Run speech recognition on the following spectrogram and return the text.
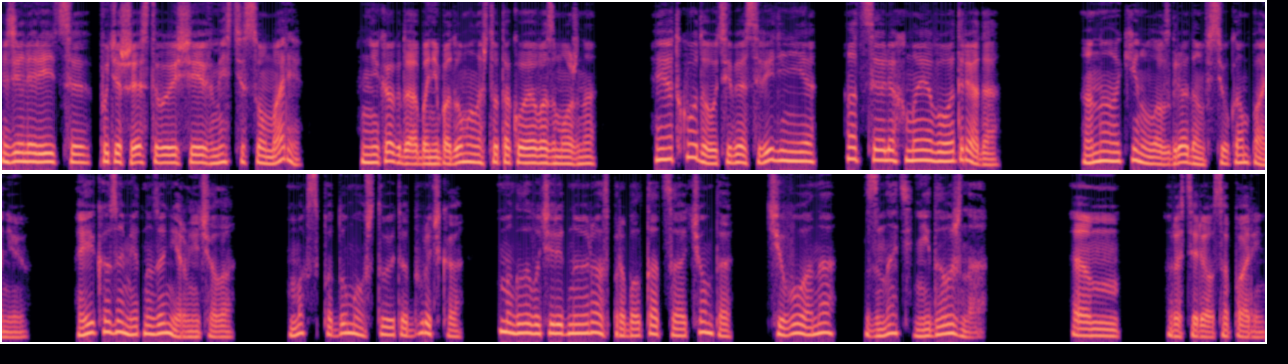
Зелерийцы, путешествующие вместе с Умари? Никогда бы не подумала, что такое возможно. И откуда у тебя сведения о целях моего отряда?» Она окинула взглядом всю компанию. Эйка заметно занервничала. Макс подумал, что эта дурочка могла в очередной раз проболтаться о чем-то, чего она знать не должна. «Эм...» – растерялся парень.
